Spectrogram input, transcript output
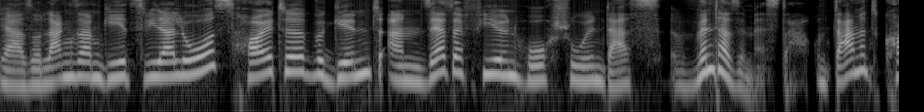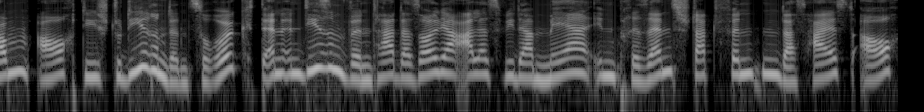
Ja, so langsam geht's wieder los. Heute beginnt an sehr, sehr vielen Hochschulen das Wintersemester. Und damit kommen auch die Studierenden zurück. Denn in diesem Winter, da soll ja alles wieder mehr in Präsenz stattfinden. Das heißt auch,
